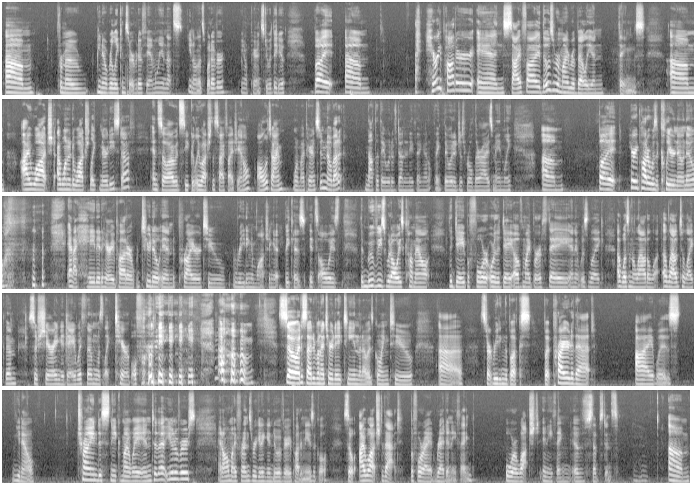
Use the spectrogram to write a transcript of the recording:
Um, from a you know really conservative family, and that's you know that's whatever you know parents do what they do. But um, Harry Potter and sci-fi, those were my rebellion things. Um, I watched. I wanted to watch like nerdy stuff, and so I would secretly watch the Sci-Fi Channel all the time when my parents didn't know about it. Not that they would have done anything. I don't think they would have just rolled their eyes mainly. Um, but Harry Potter was a clear no-no. and I hated Harry Potter to no end prior to reading and watching it because it's always the movies would always come out the day before or the day of my birthday and it was like I wasn't allowed al- allowed to like them so sharing a day with them was like terrible for me. um, so I decided when I turned 18 that I was going to uh, start reading the books but prior to that I was you know trying to sneak my way into that universe and all my friends were getting into a Harry Potter musical. So I watched that before I had read anything or watched anything of substance. Um,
